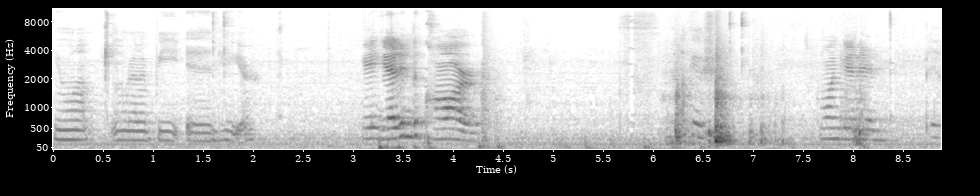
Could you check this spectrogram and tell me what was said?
You know what? I'm gonna be in here. Hey, get in the car. Okay, sure. Come on, get in. Build.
